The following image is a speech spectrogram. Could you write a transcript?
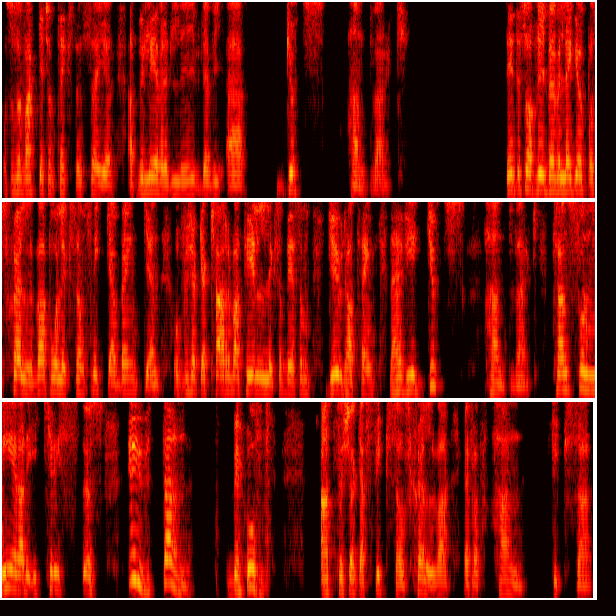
Och så, så vackert som texten säger, att vi lever ett liv där vi är Guds hantverk. Det är inte så att vi behöver lägga upp oss själva på liksom snickarbänken och försöka karva till liksom det som Gud har tänkt. Nej, vi är Guds hantverk transformerade i Kristus utan behov att försöka fixa oss själva, därför att han fixar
